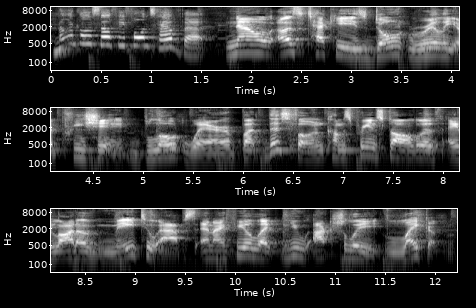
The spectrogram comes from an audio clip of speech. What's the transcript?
Not all selfie phones have that. Now, us techies don't really appreciate bloatware, but this phone comes pre-installed with a lot of Meitu apps, and I feel like you actually like them.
